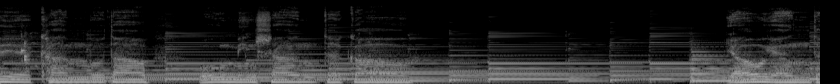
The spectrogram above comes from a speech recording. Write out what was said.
也看不到无名山的高，遥远的。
